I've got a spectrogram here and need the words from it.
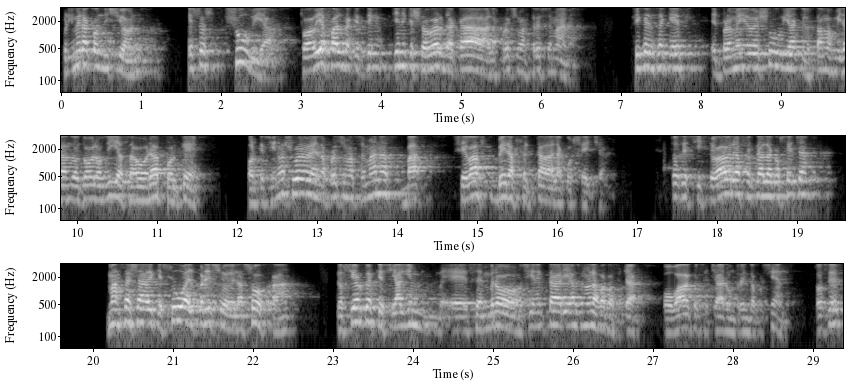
Primera condición, eso es lluvia. Todavía falta que tiene que llover de acá a las próximas tres semanas. Fíjense que es el promedio de lluvia, que lo estamos mirando todos los días ahora. ¿Por qué? Porque si no llueve en las próximas semanas, se va a ver afectada la cosecha. Entonces, si se va a ver afectada la cosecha, más allá de que suba el precio de la soja, lo cierto es que si alguien eh, sembró 100 hectáreas, no las va a cosechar, o va a cosechar un 30%. Entonces,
